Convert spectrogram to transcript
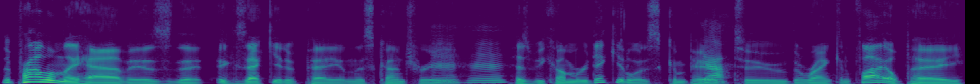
The problem they have is that executive pay in this country mm-hmm. has become ridiculous compared yeah. to the rank and file pay,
